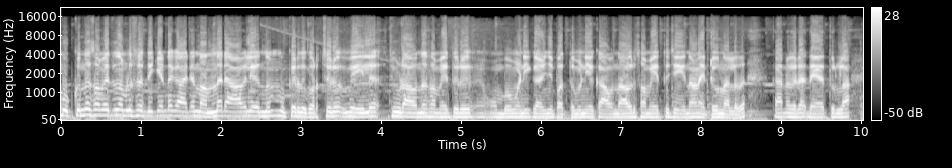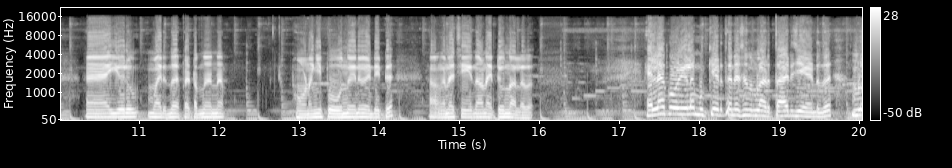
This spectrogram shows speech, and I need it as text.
മുക്കുന്ന സമയത്ത് നമ്മൾ ശ്രദ്ധിക്കേണ്ട കാര്യം നന്ന രാവിലെ ഒന്നും മുക്കരുത്. കുറച്ചൊരു വെയിൽ ചൂടാവുന്ന സമയത്ത് ഒരു ഒമ്പത് മണി കഴിഞ്ഞ് പത്ത് മണിയൊക്കെ ആവുന്ന ആ ഒരു സമയത്ത് ചെയ്യുന്നതാണ് ഏറ്റവും നല്ലത്. കാരണം ഇവരുടെ ദേഹത്തുള്ള ഈ ഒരു മരുന്ന് പെട്ടെന്ന് തന്നെ ഉണങ്ങി പോകുന്നതിന് വേണ്ടിയിട്ട് അങ്ങനെ ചെയ്യുന്നതാണ് ഏറ്റവും നല്ലത്. എല്ലാ കോഴികളെയും മുക്കിയെടുത്തതിന് ശേഷം നമ്മൾ അടുത്തായിട്ട് ചെയ്യേണ്ടത് നമ്മൾ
